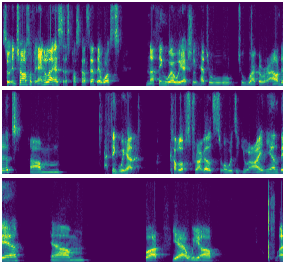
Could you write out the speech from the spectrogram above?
So in terms of angular as, as pascal said there was nothing where we actually had to to work around it. Um, I think we had a couple of struggles with the UI here and there, um, but yeah, we are. I,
